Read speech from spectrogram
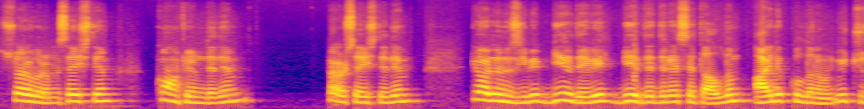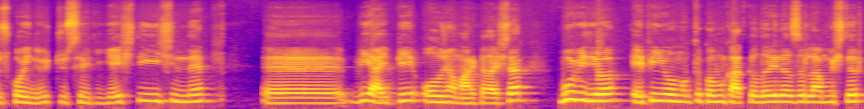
Server'ımı seçtim. Confirm dedim. Purchase dedim. Gördüğünüz gibi bir devil bir de dress set aldım. Aylık kullanımım 300 coin'i 300 silki geçtiği için de eee, VIP olacağım arkadaşlar. Bu video epinyol.com'un katkılarıyla hazırlanmıştır.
